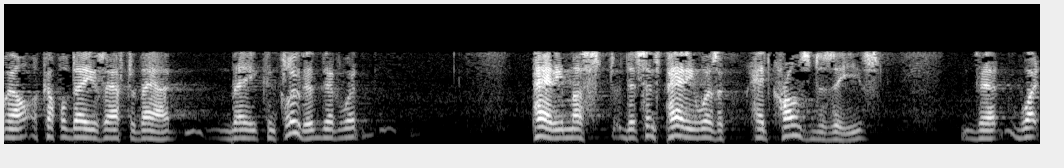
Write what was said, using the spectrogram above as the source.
Well, a couple of days after that, they concluded that what Patty must, that since Patty was a, had Crohn's disease, that what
